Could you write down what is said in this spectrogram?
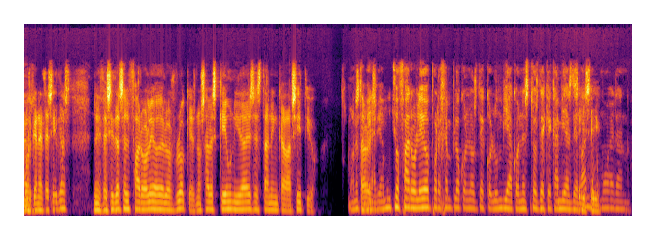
porque necesitas necesitas el faroleo de los bloques, no sabes qué unidades están en cada sitio. Bueno, también había mucho faroleo, por ejemplo, con los de Columbia, con estos de que cambias de bando, ¿cómo eran?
